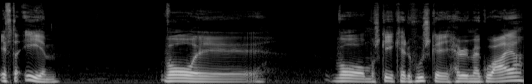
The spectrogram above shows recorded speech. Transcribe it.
efter EM, hvor, øh, hvor måske kan du huske Harry Maguire,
